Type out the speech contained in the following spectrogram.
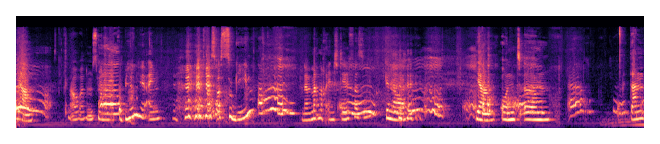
Ja, glaube, dann müssen wir nochmal probieren, hier ein, etwas was zu geben. Na, wir machen noch einen Stillversuch. Genau. Ja, und ähm, dann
